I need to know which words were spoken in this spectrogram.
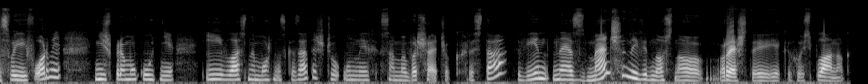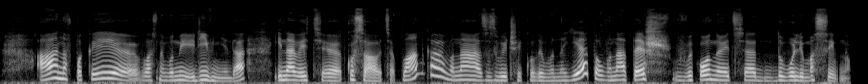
своїй формі, ніж прямокутні. І, власне, можна сказати, що у них саме вершечок хреста він не зменшений відносно решти якихось планок, а навпаки, власне, вони рівні. Да? І навіть е, коса, оця планка, вона зазвичай, коли вона є, то вона теж виконується доволі масивно.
